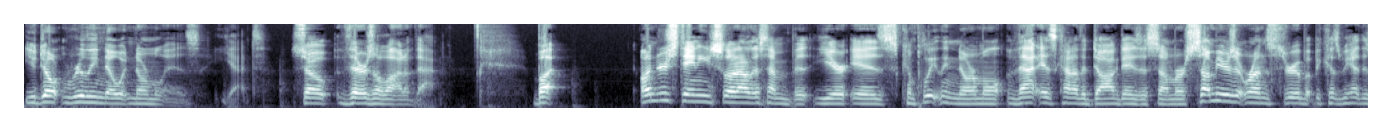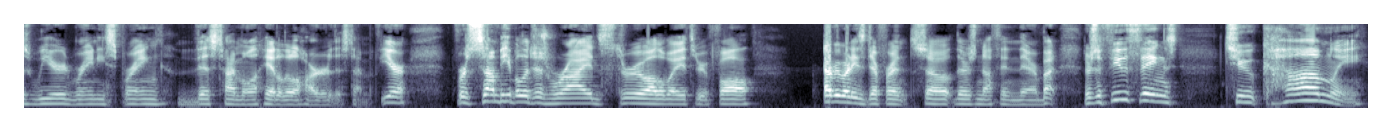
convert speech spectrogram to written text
you don't really know what normal is yet. So there's a lot of that. But understanding you slow down this time of year is completely normal. That is kind of the dog days of summer. Some years it runs through, but because we had this weird rainy spring, this time will hit a little harder this time of year. For some people, it just rides through all the way through fall. Everybody's different, so there's nothing there. But there's a few things to calmly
